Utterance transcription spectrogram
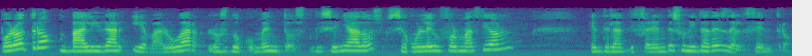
Por otro, validar y evaluar los documentos diseñados según la información entre las diferentes unidades del centro.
